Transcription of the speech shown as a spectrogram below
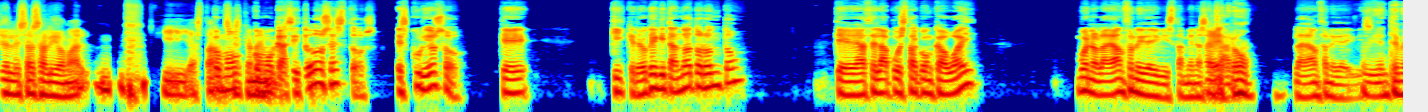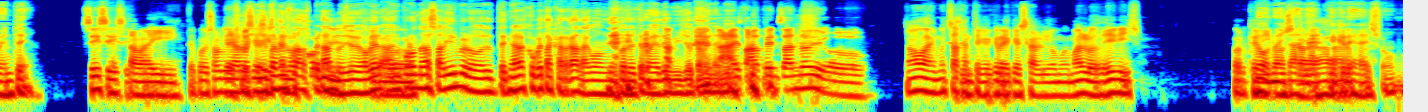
Que les ha salido mal. y ya está. como, si es que no hay como más. casi todos estos. Es curioso que, que creo que quitando a Toronto, que hace la apuesta con Kawhi, bueno, la de Anthony Davis también ha salido. Claro, La de Anthony Davis. evidentemente. Sí, sí, sí. Estaba ahí. Te puedes olvidar Después de que yo también estaba los esperando. jóvenes, Yo, a ver, a ver por dónde va a salir, pero tenía la escopeta cargada con, con el tema de Davis. Yo también. aquí. Ah, estaba pensando, digo. No, hay mucha Sí. gente que cree que salió muy mal lo de Davis. Porque no, no hay nadie a- que crea eso.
